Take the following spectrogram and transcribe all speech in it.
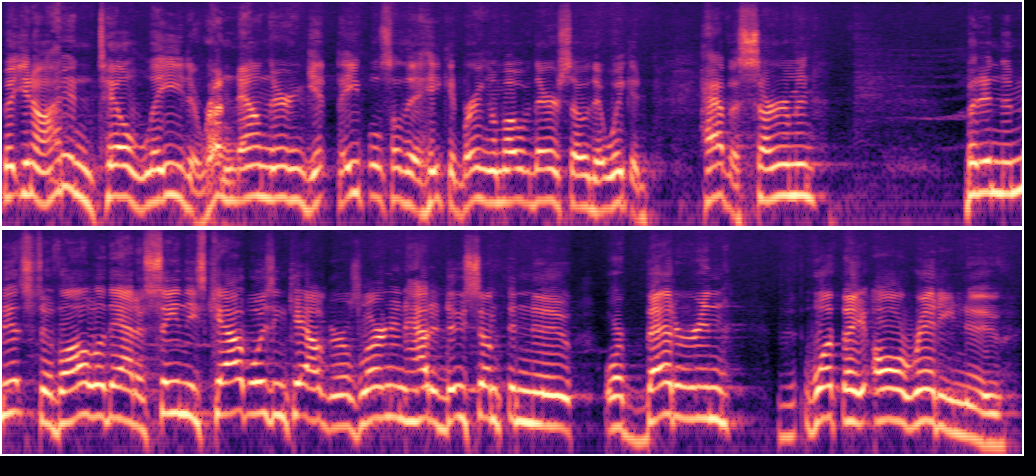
But, you know, I didn't tell Lee to run down there and get people so that he could bring them over there so that we could have a sermon. But in the midst of all of that, of seeing these cowboys and cowgirls learning how to do something new or bettering what they already knew,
